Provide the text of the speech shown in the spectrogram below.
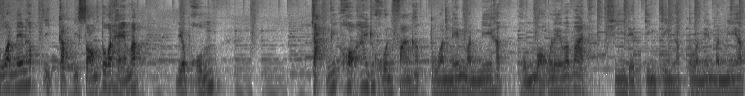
ตัวเน้นครับอีกกับอีก 2 ตัวแถมครับ เดี๋ยวผม จะวิเคราะห์ให้ทุกคนฟังครับตัวเน้นวันนี้ครับ ผมบอกเลยว่าว่าทีเด็ดจริง ๆ ครับตัวเน้นวันนี้ครับ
